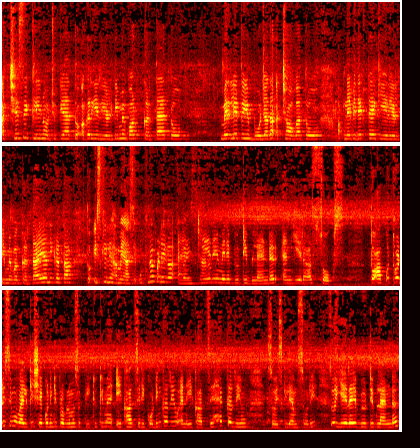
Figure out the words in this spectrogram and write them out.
अच्छे से क्लीन हो चुके हैं। तो अगर ये रियलिटी में वर्क करता है तो मेरे लिए तो ये बहुत ज़्यादा अच्छा होगा। तो अपने भी देखते हैं कि ये रियलिटी में वर्क करता है या नहीं करता। तो इसके लिए हमें यहाँ से उठना पड़ेगा एंड ये रहे मेरे ब्यूटी ब्लेंडर एंड ये रहा सॉक्स तो आपको थोड़ी सी मोबाइल की शेक होने की प्रॉब्लम हो सकती है क्योंकि मैं एक हाथ से रिकॉर्डिंग कर रही हूँ एंड एक हाथ से हैक कर रही हूँ। सो so, इसके लिए आई एम सॉरी सो ये रहे ब्यूटी ब्लेंडर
